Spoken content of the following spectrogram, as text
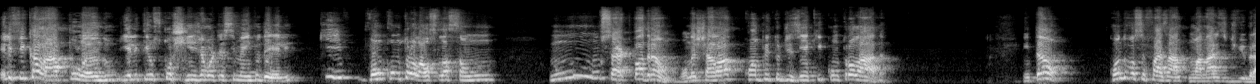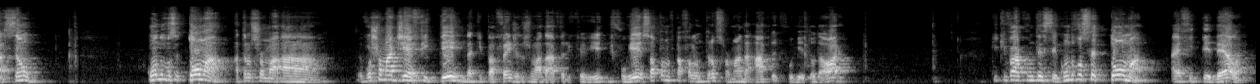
ele fica lá pulando e ele tem os coxinhos de amortecimento dele que vão controlar a oscilação num, num certo padrão. Vão deixar ela com a amplitudezinha aqui controlada. Então, quando você faz uma análise de vibração, quando você toma a transformar a, eu vou chamar de FT daqui para frente, a transformada rápida de Fourier, só para não ficar falando transformada rápida de Fourier toda hora. que, que vai acontecer? Quando você toma a FT dela,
